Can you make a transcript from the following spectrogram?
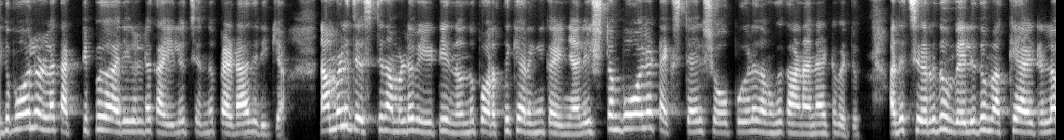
ഇതുപോലുള്ള തട്ടിപ്പുകാരികളുടെ കയ്യിൽ ചെന്ന് പെടാതിരിക്കുക. നമ്മൾ ജസ്റ്റ് നമ്മുടെ വീട്ടിൽ നിന്ന് ഒന്ന് പുറത്തേക്ക് ഇറങ്ങി കഴിഞ്ഞാൽ ഇഷ്ടംപോലെ ടെക്സ്റ്റൈൽ ഷോപ്പുകൾ നമുക്ക് കാണാനായിട്ട് പറ്റും. അത് ചെറുതും വലുതും ഒക്കെ ആയിട്ടുള്ള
